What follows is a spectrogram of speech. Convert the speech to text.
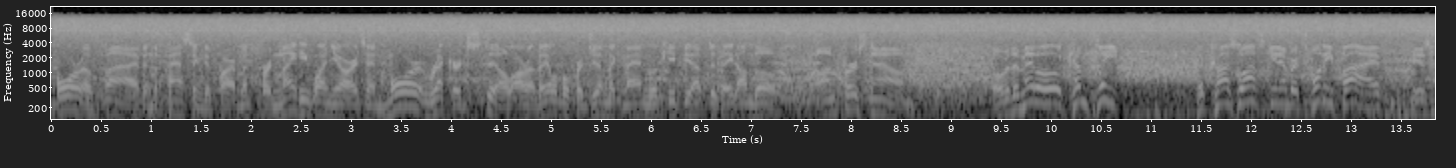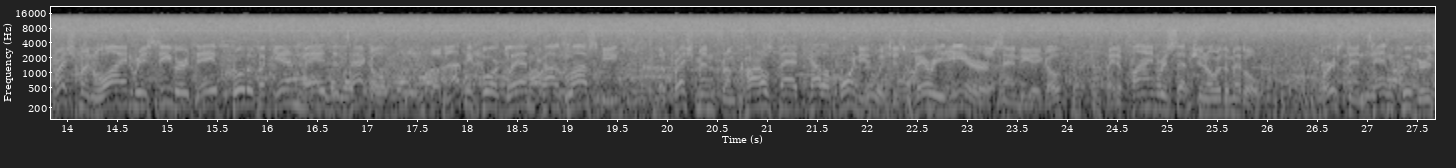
four of five in the passing department for 91 yards and more records still are available for Jim McMahon. We'll keep you up to date on those. On first down. Over the middle, complete to Kozlowski, number 25. His freshman wide receiver, Dave Krotip, again made the tackle, but not before Glenn Kozlowski, the freshman from Carlsbad, California, which is very near San Diego, made a fine reception over the middle. First and 10 Cougars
